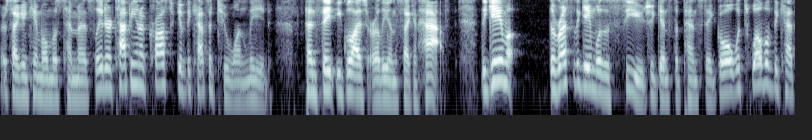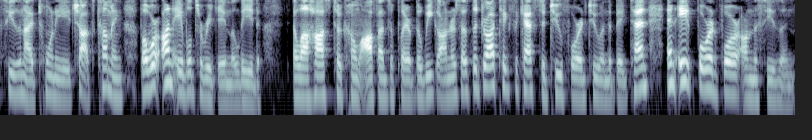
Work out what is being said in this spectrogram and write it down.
Her second came almost 10 minutes later, tapping in a cross to give the Cats a 2 1 lead. Penn State equalized early in the second half. The game the rest of the game was a siege against the Penn State goal, with 12 of the Cats' season high 28 shots coming, but were unable to regain the lead. Ella Hase took home Offensive Player of the Week honors as the draw takes the Cats to 2 4 2 in the Big Ten and 8 4 4 on the season.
